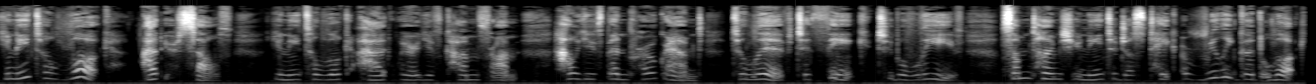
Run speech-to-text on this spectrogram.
You need to look at yourself you need to look at where you've come from, how you've been programmed to live, to think, to believe. Sometimes you need to just take a really good look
